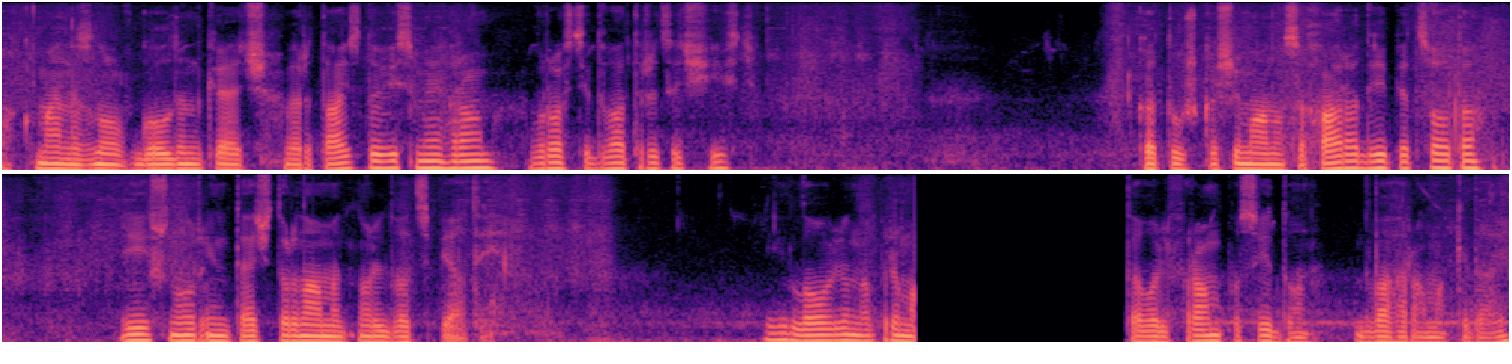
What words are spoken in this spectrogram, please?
Так, у мене знов Golden Catch Vertice до 8 грам в рості 2,36. Катушка Shimano Sahara 2500 і шнур Intech Tournament 0,25. І ловлю на приманку. Та Вольфрам Посейдон 2 грама кидаю.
